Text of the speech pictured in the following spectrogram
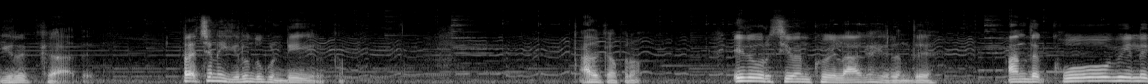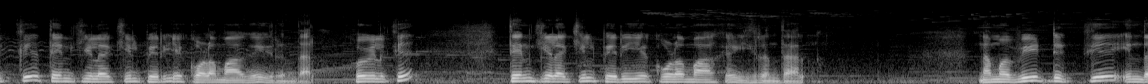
இருக்காது. பிரச்சனை இருந்து கொண்டே இருக்கும். அதுக்கப்புறம் இது ஒரு சிவன் கோயிலாக இருந்து அந்த கோவிலுக்கு தென்கிழக்கில் பெரிய குளமாக இருந்தால் கோவிலுக்கு தென்கிழக்கில் பெரிய குளமாக இருந்தால் நம்ம வீட்டுக்கு இந்த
